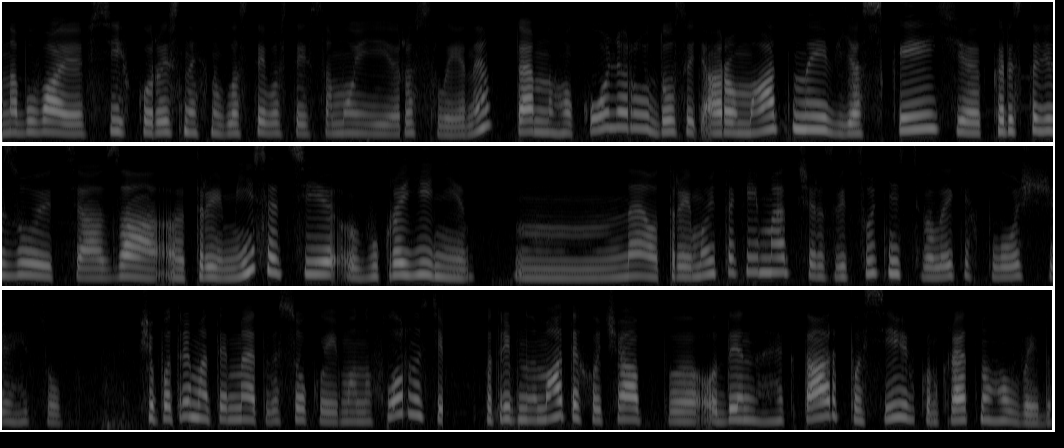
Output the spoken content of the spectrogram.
набуває всіх корисних властивостей самої рослини. Темного кольору, досить ароматний, в'язкий, кристалізується за 3 місяці. В Україні не отримують такий мед через відсутність великих площ гісопу. Щоб отримати мед високої монофлорності, потрібно мати хоча б е, один гектар посівів конкретного виду.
